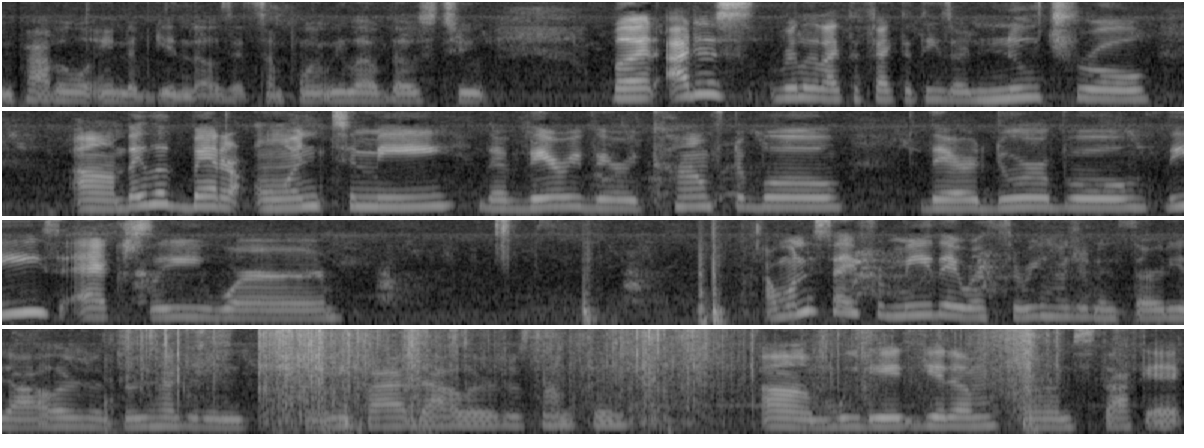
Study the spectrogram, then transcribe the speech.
we probably will end up getting those at some point. We love those too. But I just really like the fact that these are neutral. Um, they look better on to me. They're very, very comfortable. They're durable. These actually were I want to say for me they were $330 or $325 or something. Um, we did get them from StockX,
